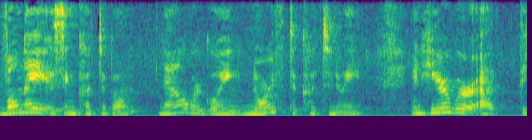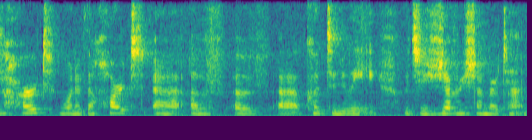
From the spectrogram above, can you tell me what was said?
Volnay is in Côte de. Now we're going north to Côte de Nuits. And here we're at the heart, one of the heart uh, of, of uh, Côte de Nuits, which is Gevrey-Chambertin.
